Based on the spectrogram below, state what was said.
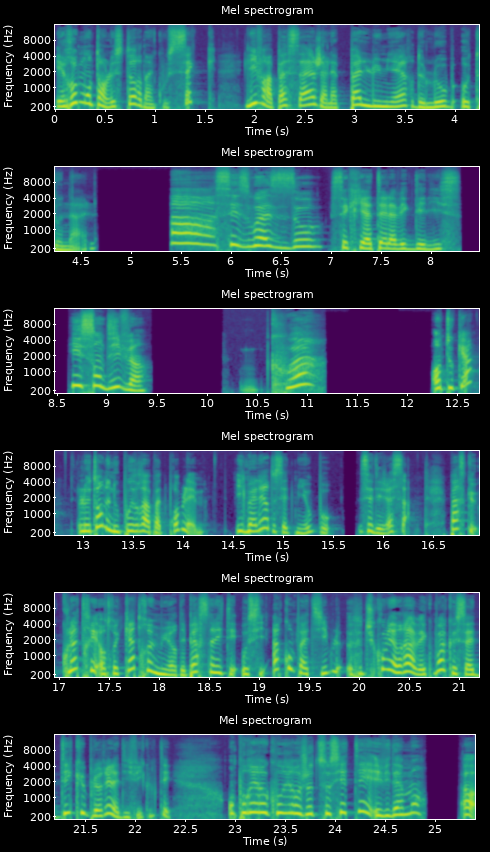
et, remontant le store d'un coup sec, livre à passage à la pâle lumière de l'aube automnale. Ah, ces oiseaux s'écria-t-elle avec délice. Ils sont divins. Quoi? En tout cas, le temps ne nous posera pas de problème. Il m'a l'air de s'être mis au pot. C'est déjà ça. Parce que cloîtrer entre quatre murs des personnalités aussi incompatibles, euh, tu conviendras avec moi que ça décuplerait la difficulté. On pourrait recourir aux jeux de société, évidemment. Oh,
